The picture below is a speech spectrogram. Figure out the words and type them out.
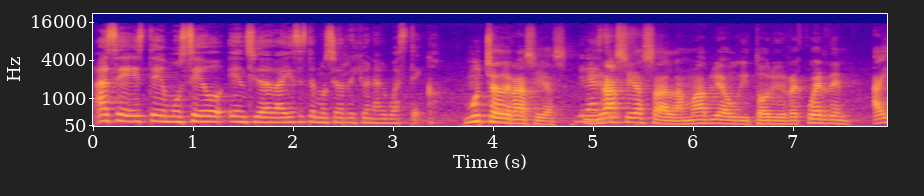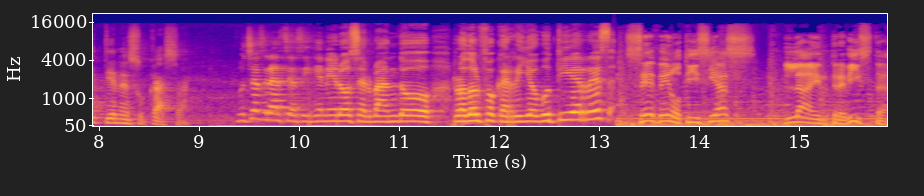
hace este museo en Ciudad Valles, este Museo Regional Huasteco. Muchas gracias. Y gracias al amable auditorio. Y recuerden, ahí tienen su casa. Muchas gracias, ingeniero Servando Rodolfo Carrillo Gutiérrez. CB Noticias, la entrevista.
